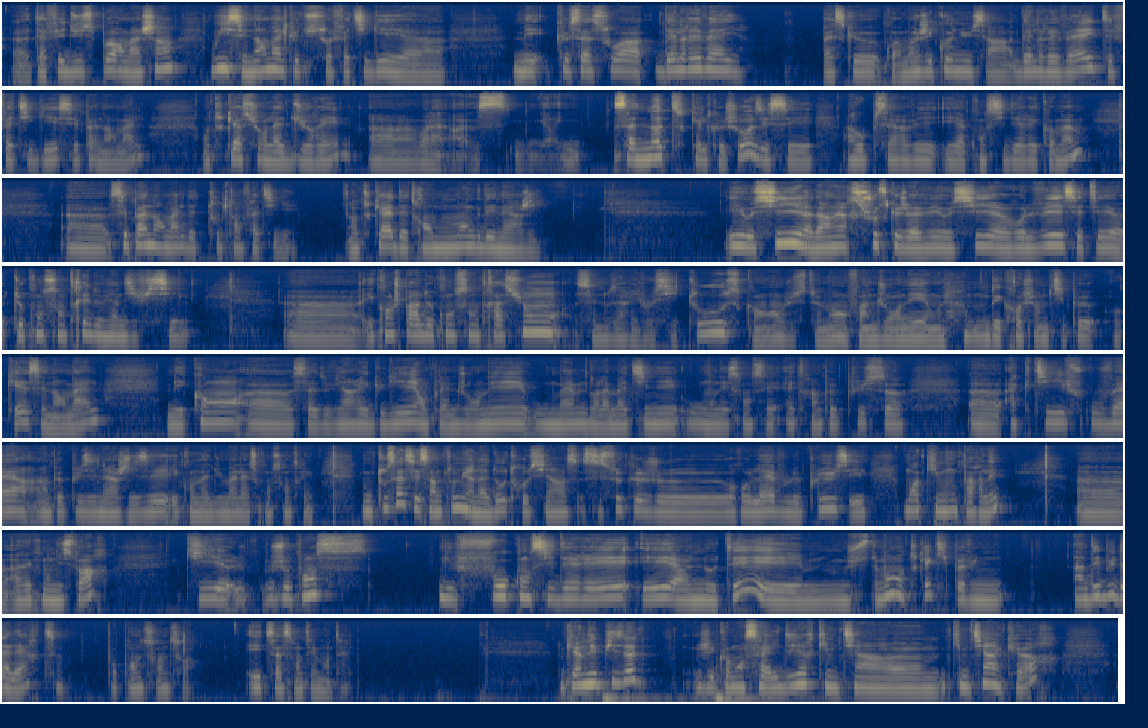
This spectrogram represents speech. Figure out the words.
tu as fait du sport, machin. Oui, c'est normal que tu sois fatiguée. mais que ça soit dès le réveil, parce que, quoi, moi j'ai connu ça. Dès le réveil, t'es fatigué, c'est pas normal. En tout cas, sur la durée, euh, voilà, ça note quelque chose et c'est à observer et à considérer quand même. Euh, c'est pas normal d'être tout le temps fatigué. En tout cas, d'être en manque d'énergie. Et aussi, la dernière chose que j'avais aussi relevée, c'était te concentrer devient difficile. Euh, et quand je parle de concentration, ça nous arrive aussi tous quand justement en fin de journée on, décroche un petit peu, ok c'est normal, mais quand euh, ça devient régulier en pleine journée ou même dans la matinée où on est censé être un peu plus euh, actif, ouvert, un peu plus énergisé et qu'on a du mal à se concentrer. Donc tout ça ces symptômes, il y en a d'autres aussi, hein. c'est ceux que je relève le plus et moi qui m'ont parlé avec mon histoire, qui je pense il faut considérer et euh, noter, et hum, justement, en tout cas, qui peuvent une, un début d'alerte pour prendre soin de soi et de sa santé mentale. Donc un épisode, j'ai commencé à le dire, qui me tient, euh, à cœur,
